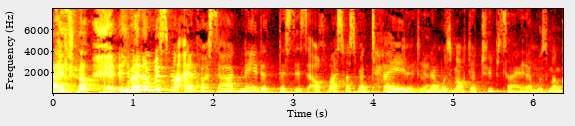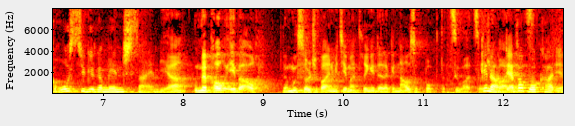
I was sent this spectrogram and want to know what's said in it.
also, ich meine, da muss man einfach sagen, nee, das, das, ist auch was, was man teilt. Ja. Und da muss man auch der Typ sein. Ja. Da muss man ein großzügiger Mensch sein. Ja, und man braucht eben auch, man muss solche Weine mit jemandem trinken, der da genauso Bock dazu hat. Genau, der einfach Bock hat. Ja.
